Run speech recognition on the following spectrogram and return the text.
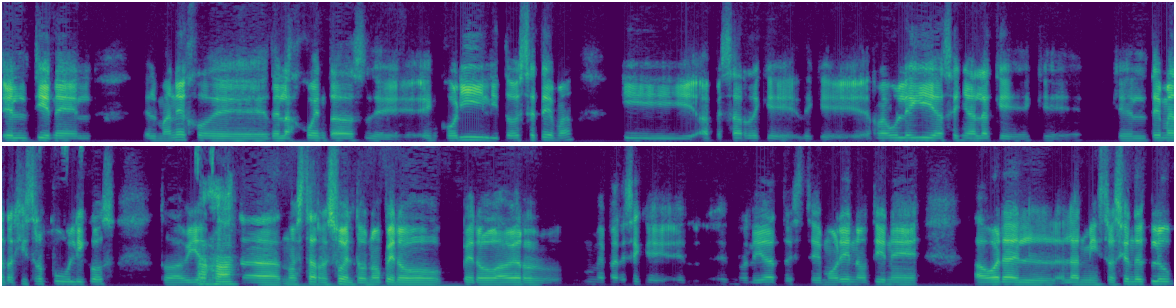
él tiene el, manejo de, las cuentas de, en Coril y todo ese tema y a pesar de que, de que Raúl Leguía señala que, que, el tema de registros públicos todavía no está, no está, resuelto, ¿no? Pero, pero a ver, me parece que en realidad este Moreno tiene ahora el, la administración del club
